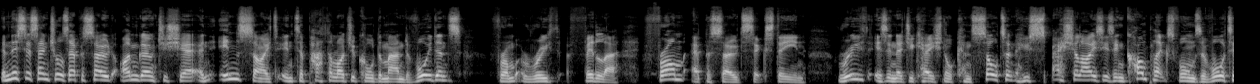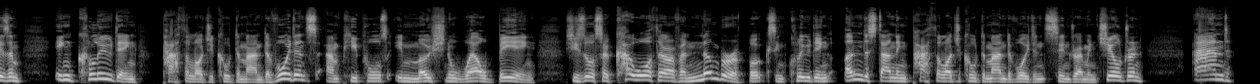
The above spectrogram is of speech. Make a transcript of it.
In this Essentials episode, I'm going to share an insight into pathological demand avoidance from Ruth Fidler from episode 16. Ruth is an educational consultant who specializes in complex forms of autism, including pathological demand avoidance and pupils' emotional well being. She's also co author of a number of books, including Understanding Pathological Demand Avoidance Syndrome in Children and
